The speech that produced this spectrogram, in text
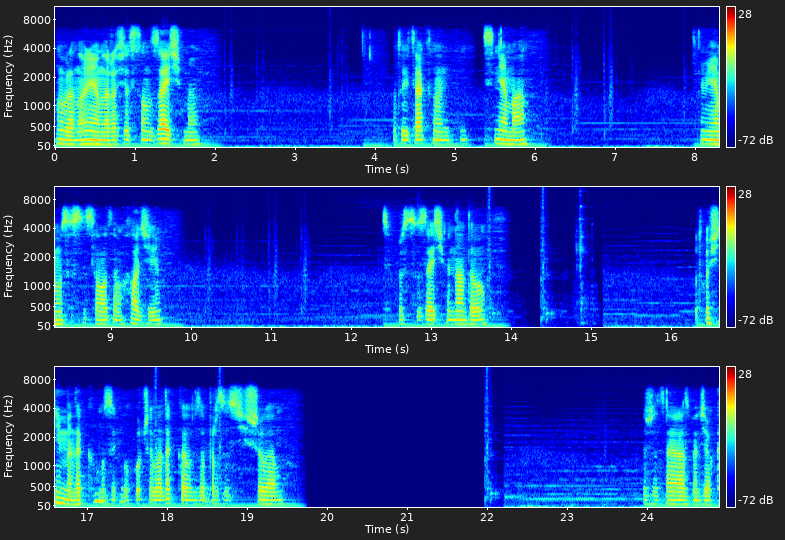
Dobra, no nie wiem, na razie stąd zejdźmy. Bo tu i tak no nic nie ma. Nie wiem o co z tym samolotem chodzi. Więc po prostu zejdźmy na dół. Podgłośnijmy lekko muzykę, bo kurczę, chyba lekko ją za bardzo ściszyłem. Że teraz będzie ok.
